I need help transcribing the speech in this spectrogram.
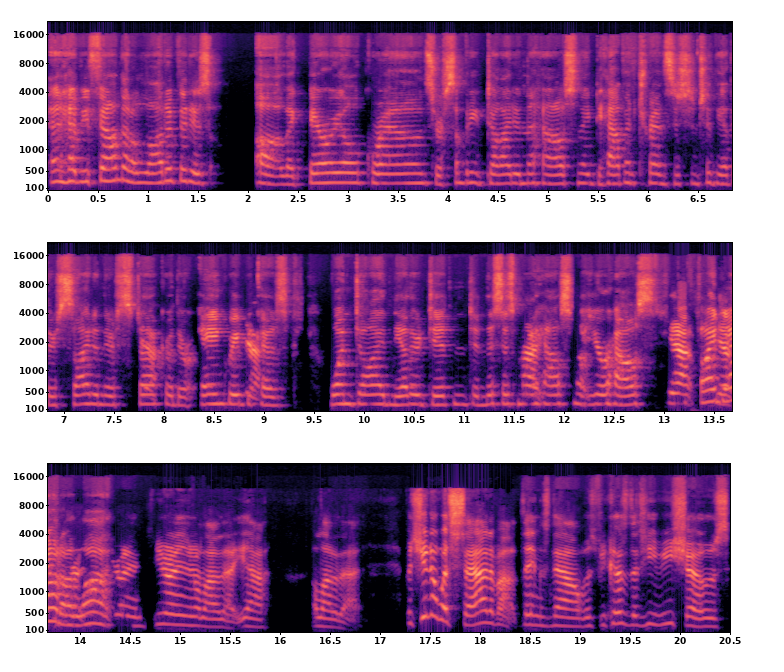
And have you found that a lot of it is uh, like burial grounds or somebody died in the house and they haven't transitioned to the other side and they're stuck or they're angry Yeah. because one died and the other didn't and this is my Right. house, not your house. Yeah, Find yeah, out a lot. You run into a lot of that. Yeah, a lot of that. But you know what's sad about things now is because of the TV shows,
